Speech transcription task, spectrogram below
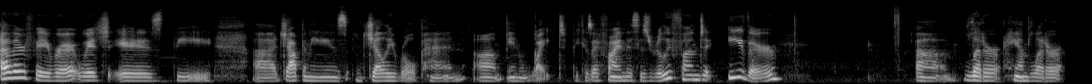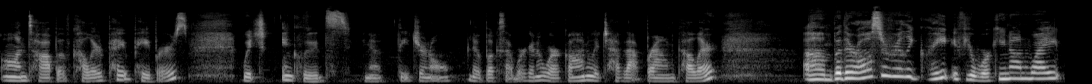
other favorite, which is the uh, Japanese Gelly Roll pen um, in white, because I find this is really fun to either um, letter hand letter on top of colored pa- papers, which includes you know the journal notebooks that we're going to work on, which have that brown color. Um, but they're also really great if you're working on white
